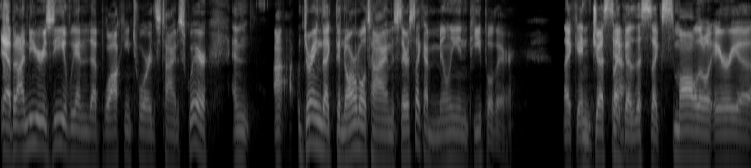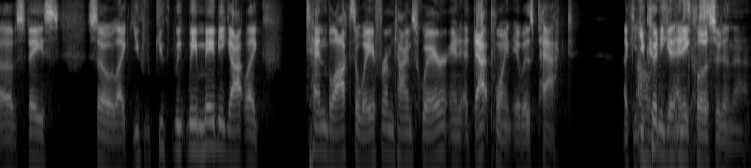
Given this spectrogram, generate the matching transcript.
yeah, but on New Year's Eve, we ended up walking towards Times Square, and uh, during like the normal times, there's like a million people there, like in just like yeah. a this like small little area of space. So like you, you we, we maybe got like 10 blocks away from Times Square. And at that point, it was packed. Like you oh, couldn't Jesus. get any closer than that.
